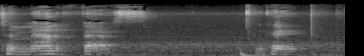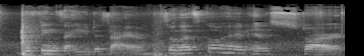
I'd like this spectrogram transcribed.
to manifest. Okay? The things that you desire. So let's go ahead and start.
